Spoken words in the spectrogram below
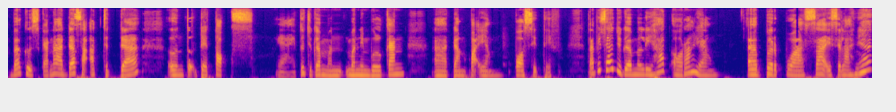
bagus karena ada saat jeda untuk detox ya itu juga men menimbulkan uh, dampak yang positif. Tapi saya juga melihat orang yang uh, berpuasa istilahnya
